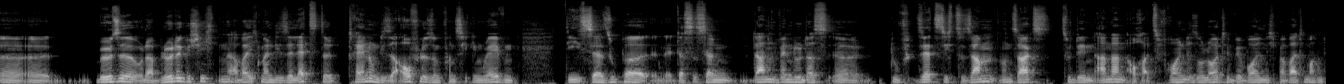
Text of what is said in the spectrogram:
äh, äh, böse oder blöde Geschichten, aber ich meine, diese letzte Trennung, diese Auflösung von Seeking Raven, die ist ja super. Das ist ja dann, wenn du das, äh, du setzt dich zusammen und sagst zu den anderen, auch als Freunde, so Leute, wir wollen nicht mehr weitermachen.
